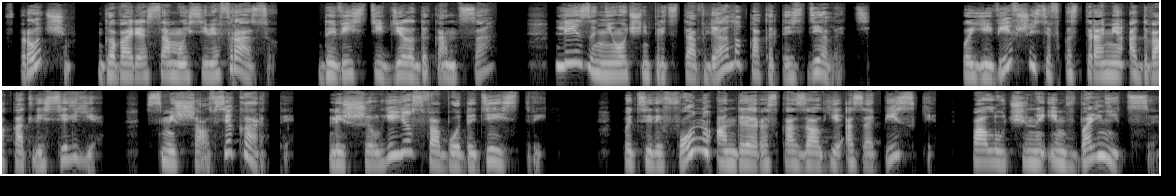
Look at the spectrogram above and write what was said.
Впрочем, говоря самой себе фразу «довести дело до конца», Лиза не очень представляла, как это сделать. Появившийся в Костроме адвокат Леселье смешал все карты, лишил ее свободы действий. По телефону Андрей рассказал ей о записке, полученной им в больнице,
